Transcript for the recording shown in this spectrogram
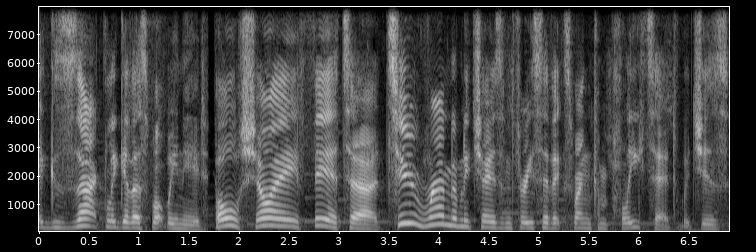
exactly give us what we need. Bolshoi Theatre. Two randomly chosen three civics when completed, which is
